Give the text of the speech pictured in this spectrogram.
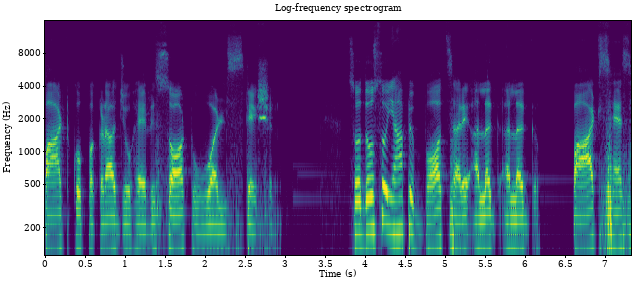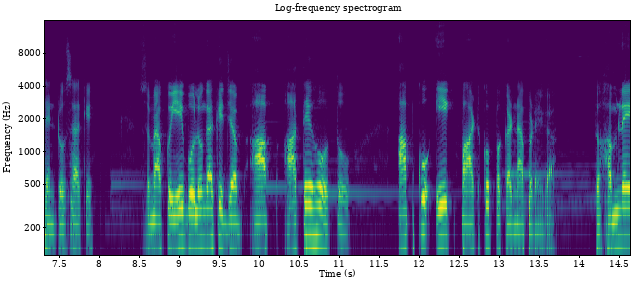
पार्ट को पकड़ा जो है रिसोर्ट वर्ल्ड स्टेशन। सो दोस्तों यहाँ पे बहुत सारे अलग अलग पार्ट्स हैं सेंटोसा के। सो so, मैं आपको यही बोलूँगा कि जब आप आते हो तो आपको एक पार्ट को पकड़ना पड़ेगा। तो हमने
